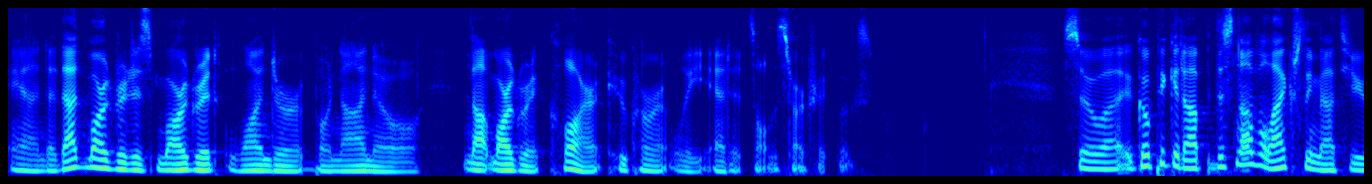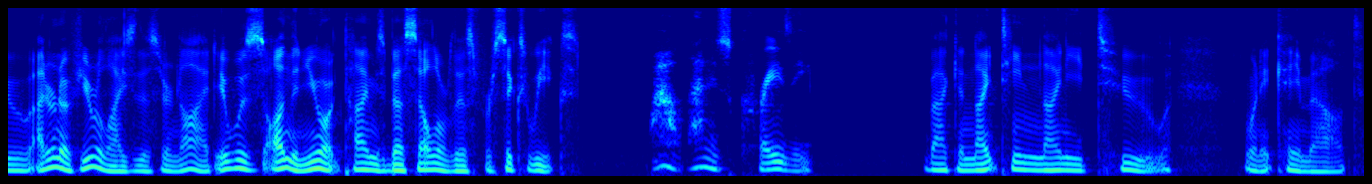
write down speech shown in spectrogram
and uh, that Margaret is Margaret Wander Bonanno, not Margaret Clark, who currently edits all the Star Trek books. So uh, go pick it up. This novel, actually, Matthew, I don't know if you realize this or not, it was on the New York Times bestseller list for six weeks. Wow, that is crazy. Back in 1992, when it came out.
